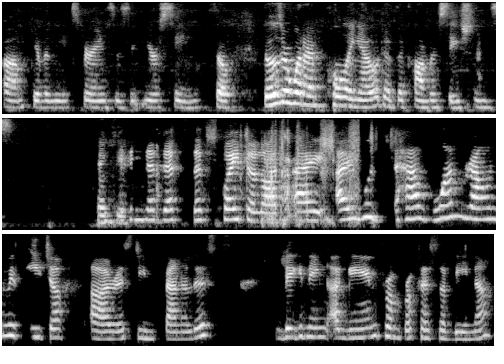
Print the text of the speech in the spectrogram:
um, given the experiences that you're seeing. So those are what I'm pulling out of the conversations. Thank you. I think that that's that's quite a lot. I I would have one round with each of our esteemed panelists, beginning again from Professor Bina.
